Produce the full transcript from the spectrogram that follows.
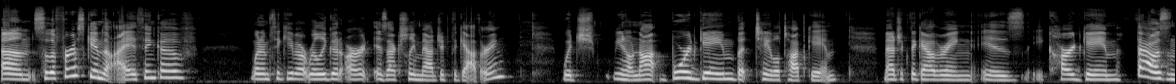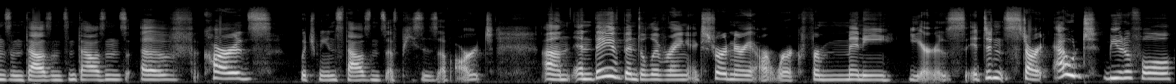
Um, so the first game that I think of when I'm thinking about really good art is actually Magic the Gathering, which, you know, not board game, but tabletop game. Magic the Gathering is a card game, thousands and thousands and thousands of cards, which means thousands of pieces of art. Um, and they've been delivering extraordinary artwork for many years. It didn't start out beautiful,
